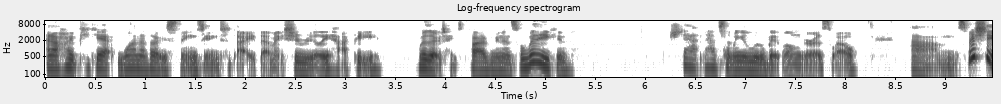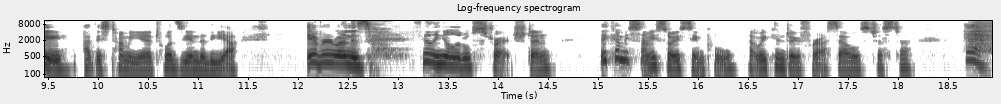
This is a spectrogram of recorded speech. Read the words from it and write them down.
And I hope you get one of those things in today that makes you really happy, whether it takes five minutes or whether you can push it out and have something a little bit longer as well. Um, especially at this time of year, towards the end of the year, everyone is feeling a little stretched and there can be something so simple that we can do for ourselves just to ah,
